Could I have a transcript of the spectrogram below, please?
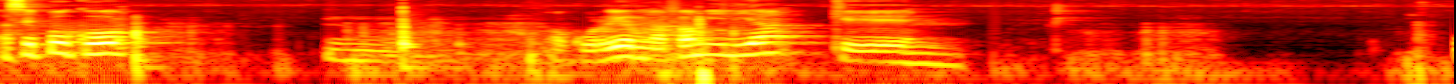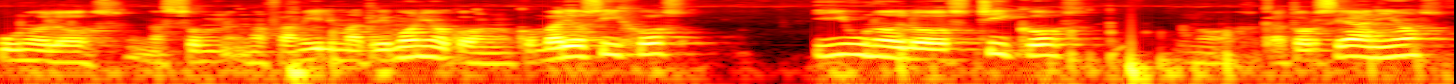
Hace poco mm, ocurrió en una familia que uno de los, son una familia, un matrimonio con, con varios hijos y uno de los chicos 14 años,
